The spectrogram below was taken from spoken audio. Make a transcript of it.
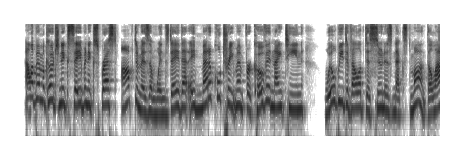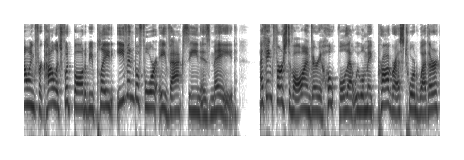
Alabama coach Nick Saban expressed optimism Wednesday that a medical treatment for COVID 19 will be developed as soon as next month, allowing for college football to be played even before a vaccine is made. I think, first of all, I'm very hopeful that we will make progress toward whether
